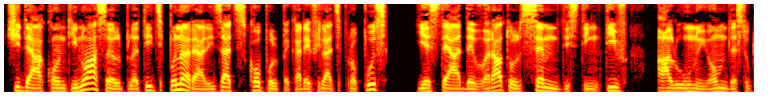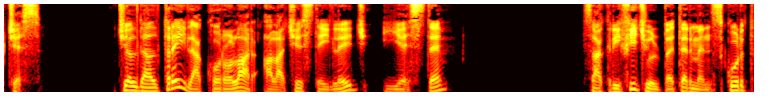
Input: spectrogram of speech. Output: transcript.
și de a continua să îl plătiți până realizați scopul pe care vi l-ați propus este adevăratul semn distinctiv al unui om de succes. Cel de-al treilea corolar al acestei legi este Sacrificiul pe termen scurt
